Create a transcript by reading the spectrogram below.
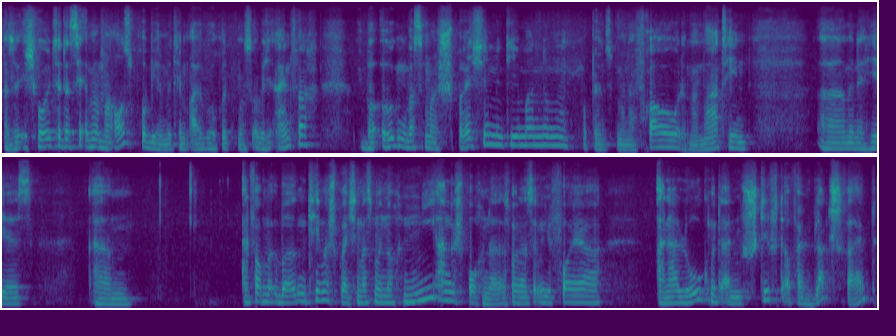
Also ich wollte das ja immer mal ausprobieren mit dem Algorithmus, ob ich einfach über irgendwas mal spreche mit jemandem, ob jetzt mit meiner Frau oder mit Martin, äh, wenn er hier ist. Ähm, einfach mal über irgendein Thema sprechen, was man noch nie angesprochen hat, dass man das irgendwie vorher analog mit einem Stift auf ein Blatt schreibt,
